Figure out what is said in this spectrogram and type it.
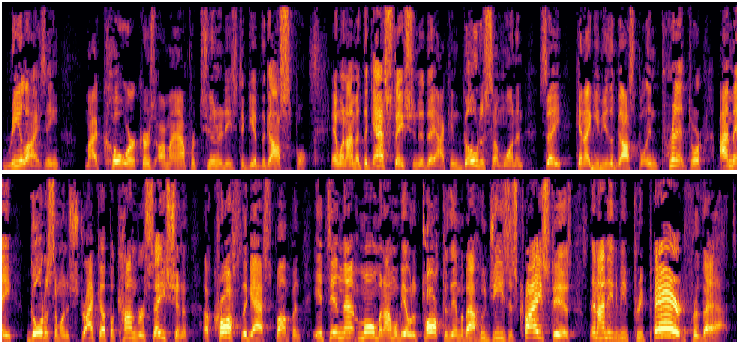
realizing my coworkers are my opportunities to give the gospel. And when I'm at the gas station today, I can go to someone and say, can I give you the gospel in print? Or I may go to someone and strike up a conversation across the gas pump and it's in that moment I'm going to be able to talk to them about who Jesus Christ is. And I need to be prepared for that.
